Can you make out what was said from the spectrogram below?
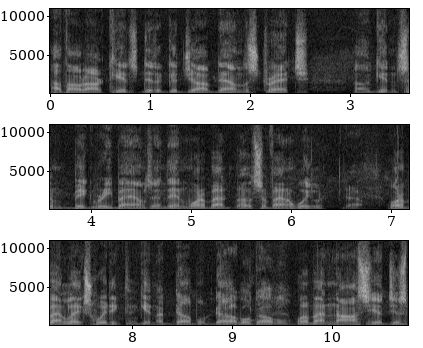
I thought our kids did a good job down the stretch, uh, getting some big rebounds. And then what about uh, Savannah Wheeler? Yeah. What about Lex Whittington getting a double double? Double double. What about Nasia just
